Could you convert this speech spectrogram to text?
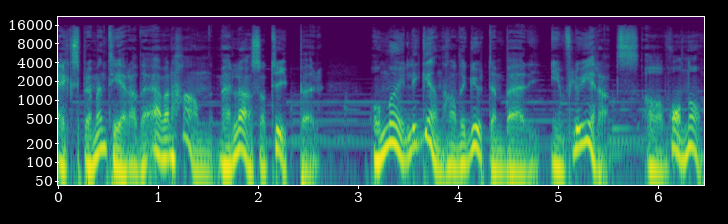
experimenterade även han med lösa typer och möjligen hade Gutenberg influerats av honom.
